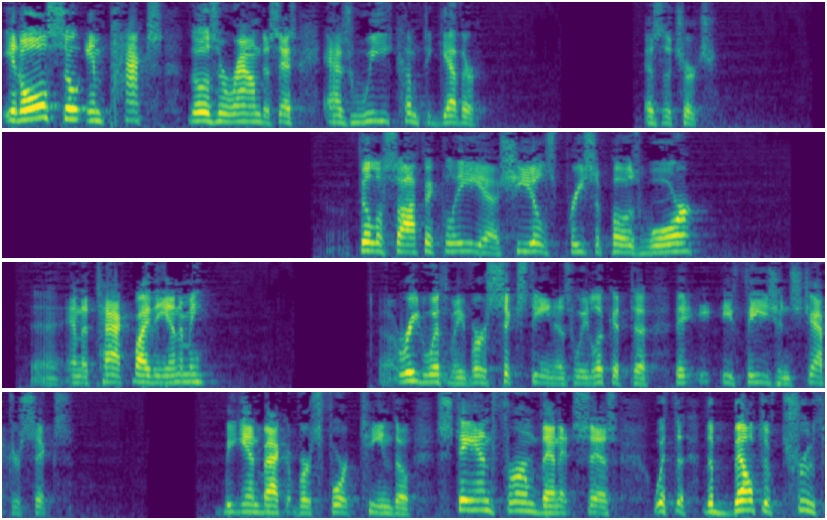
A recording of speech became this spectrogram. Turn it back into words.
it also impacts those around us as, as we come together as the church. Philosophically, uh, shields presuppose war, an attack by the enemy. Uh, read with me verse 16 as we look at uh, Ephesians chapter 6. begin back at verse 14, though. Stand firm, then, it says, with the, the belt of truth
